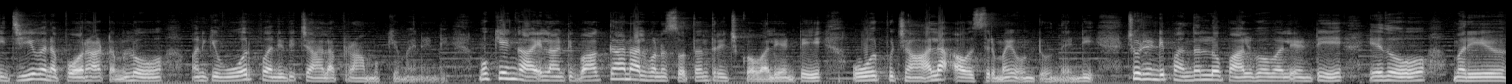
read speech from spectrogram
ఈ జీవన పోరాటంలో మనకి ఓర్పు అనేది చాలా ప్రాముఖ్యమైనండి ముఖ్యంగా ఇలాంటి వాగ్దానాలు మనం స్వతంత్రించుకోవాలి అంటే ఓర్పు చాలా అవసరమై ఉంటుందండి. చూడండి పందంలో పాల్గొవాలి అంటే ఏదో మరి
